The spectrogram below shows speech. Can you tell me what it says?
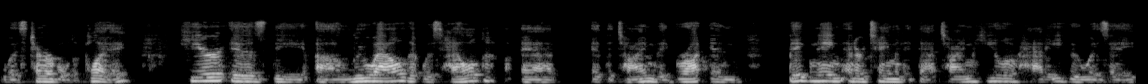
was terrible to play. Here is the uh, luau that was held at, at the time. They brought in big name entertainment at that time. Hilo Hattie, who was a,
